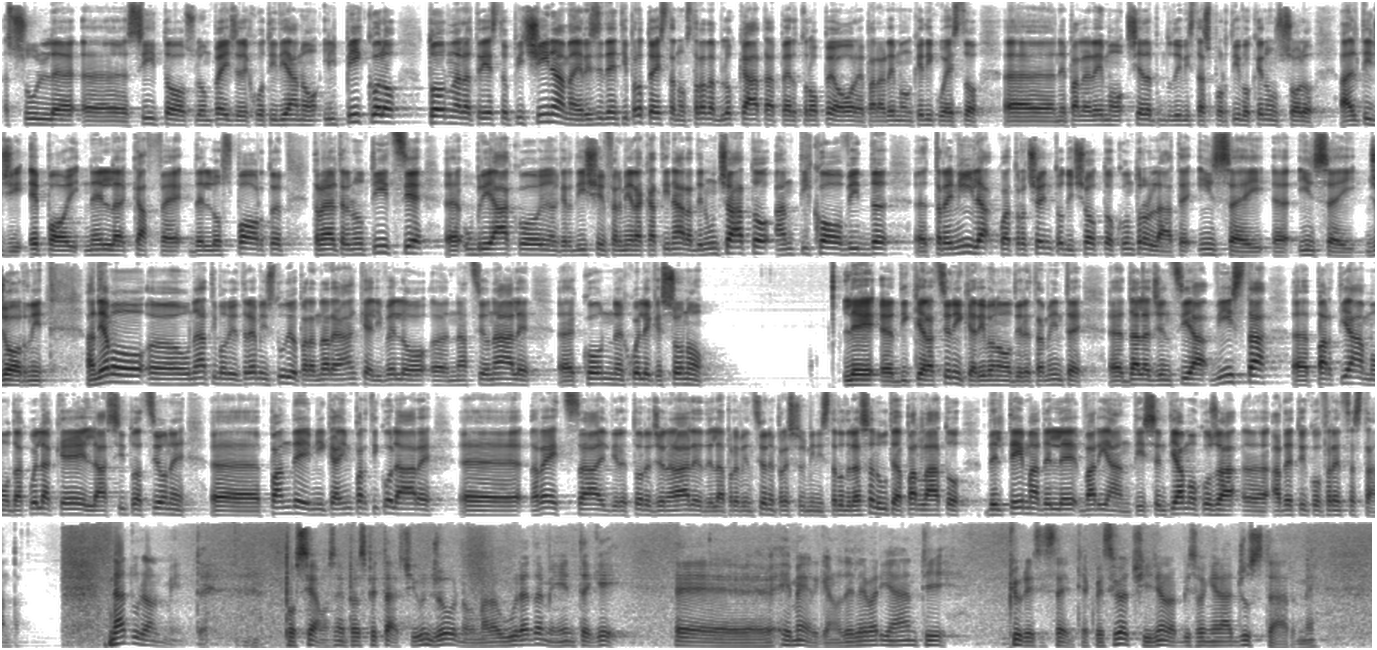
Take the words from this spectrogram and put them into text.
sul sito, sull'home page del quotidiano Il Piccolo, Torna la Trieste Officina, ma i residenti protestano, strada bloccata per troppe ore, parleremo anche di questo, eh, ne parleremo sia dal punto di vista sportivo che non solo al TG e poi nel caffè dello sport. Tra le altre notizie, eh, ubriaco aggredisce infermiera Cattinara, denunciato, anti-Covid, eh, 3.418 controllate in 6 eh, giorni. Andiamo uh, un attimo, rientriamo in studio per andare anche a livello uh, nazionale uh, con quelle che sono le eh, dichiarazioni che arrivano direttamente eh, dall'agenzia Vista. Eh, partiamo da quella che è la situazione pandemica, in particolare Rezza, il direttore generale della prevenzione presso il Ministero della Salute, ha parlato del tema delle varianti. Sentiamo cosa ha detto in conferenza stampa. Naturalmente possiamo sempre aspettarci un giorno, malauguratamente, che eh, emergano delle varianti più resistenti a questi vaccini, allora bisognerà aggiustarne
